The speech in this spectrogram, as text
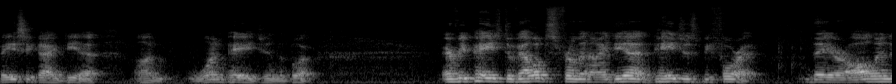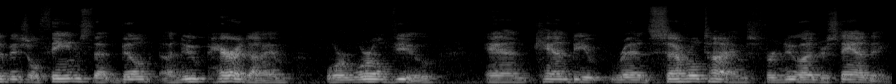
basic idea on one page in the book. Every page develops from an idea and pages before it. They are all individual themes that build a new paradigm or worldview and can be read several times for new understanding.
